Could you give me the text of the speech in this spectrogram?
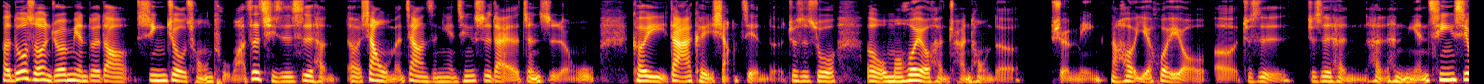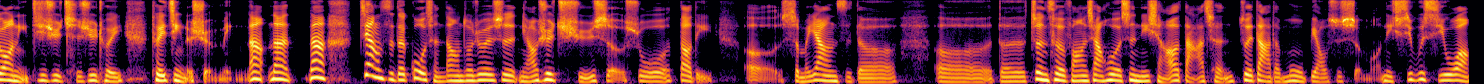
很多时候你就会面对到新旧冲突嘛。这其实是很呃，像我们这样子年轻世代的政治人物，可以大家可以想见的，就是说呃，我们会有很传统的。选民，然后也会有呃，就是就是很很很年轻，希望你继续持续推推进的选民。那那那这样子的过程当中，就会是你要去取舍，说到底呃什么样子的呃的政策方向，或者是你想要达成最大的目标是什么？你希不希望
